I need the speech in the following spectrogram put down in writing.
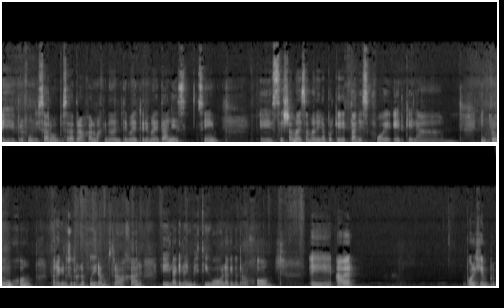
eh, profundizar o empezar a trabajar más que nada el tema del teorema de Tales. ¿sí? Eh, se llama de esa manera porque Tales fue el que la introdujo para que nosotros la pudiéramos trabajar, la que la investigó, la que la trabajó. Eh, a ver, por ejemplo,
